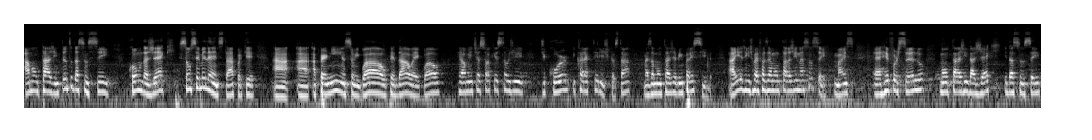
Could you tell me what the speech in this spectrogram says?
a montagem tanto da Sansei como da Jack são semelhantes, tá? Porque a, a, a perninha são igual, o pedal é igual, realmente é só questão de, de cor e características, tá? Mas a montagem é bem parecida. Aí a gente vai fazer a montagem na Sansei, mas é, reforçando, montagem da Jack e da Sansei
